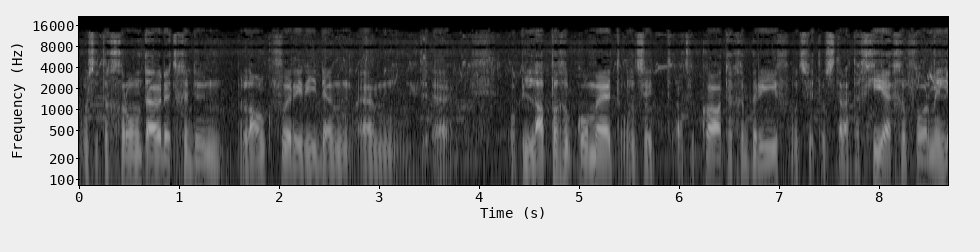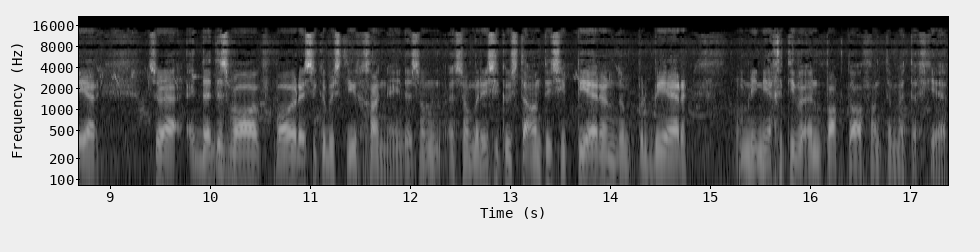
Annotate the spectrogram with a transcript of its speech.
Ons het 'n grondaudit gedoen lank voor hierdie ding ehm um, uh, op die lappe gekom het. Ons het advokate gebrief, ons het ons strategie geformuleer So dit is waar waar risikobestuur gaan hè. Dis om is om risiko's te antisipeer en om probeer om die negatiewe impak daarvan te mitigeer.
